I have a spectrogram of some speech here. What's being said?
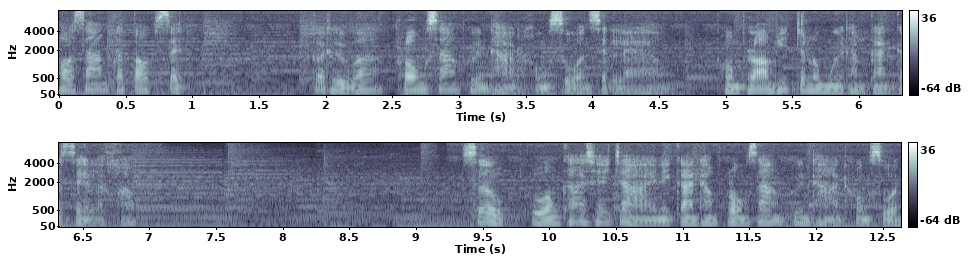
พอสร้างกระต๊อบเสร็จ ก็ถือว่าโครงสร้างพื้นฐานของสวนเสร็จแล้ว ผมพร้อมที่จะลงมือทำการเกษตรแล้วครับ สรุปรวมค่าใช้จ่ายในการทำโครงสร้างพื้นฐานของสวน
